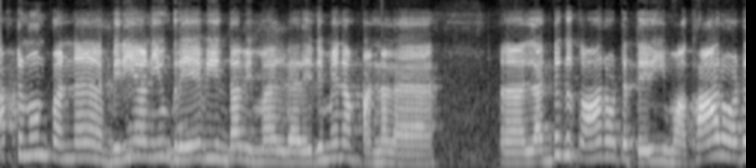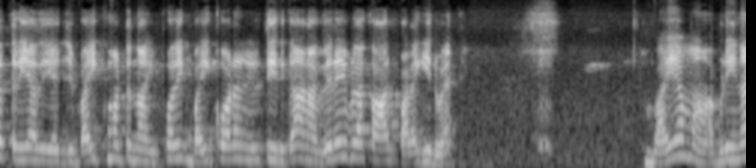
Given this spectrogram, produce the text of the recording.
ஆஃப்டர்நூன் பண்ண பிரியாணியும் கிரேவியும் தான் விமல். வேறு எதுவுமே நான் பண்ணலை. லட்டுக்கு கார் ஓட்ட தெரியுமா? கார் ஓட்ட தெரியாது எஜ் பைக் மட்டும்தான். இப்போதைக்கு பைக்கோட நிறுத்தியிருக்கேன். ஆனால் விரைவில் கார் பழகிடுவேன். பயமா? அப்படின்னா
